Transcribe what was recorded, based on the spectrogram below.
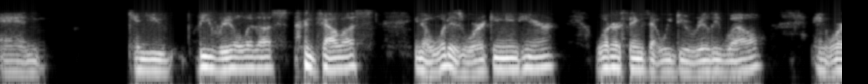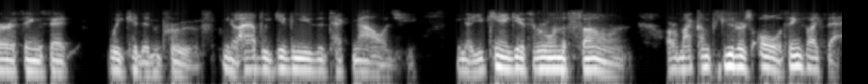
And can you be real with us and tell us, you know, what is working in here? What are things that we do really well? And where are things that we could improve? You know, have we given you the technology? You know, you can't get through on the phone or my computer's old, things like that.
